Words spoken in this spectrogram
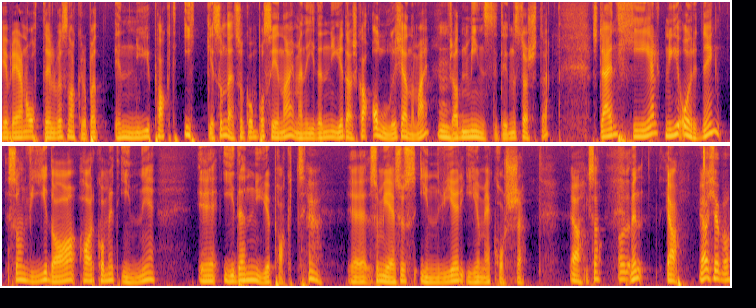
Hebreerne 8.11 snakker om en ny pakt, ikke som den som kom på Sinai, men i den nye, der skal alle kjenne meg, fra den minste til den største. Så det er en helt ny ordning som vi da har kommet inn i eh, i den nye pakt, eh, som Jesus innvier i og med korset. Ja, Ikke sant? Men ja. ja kjør på.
